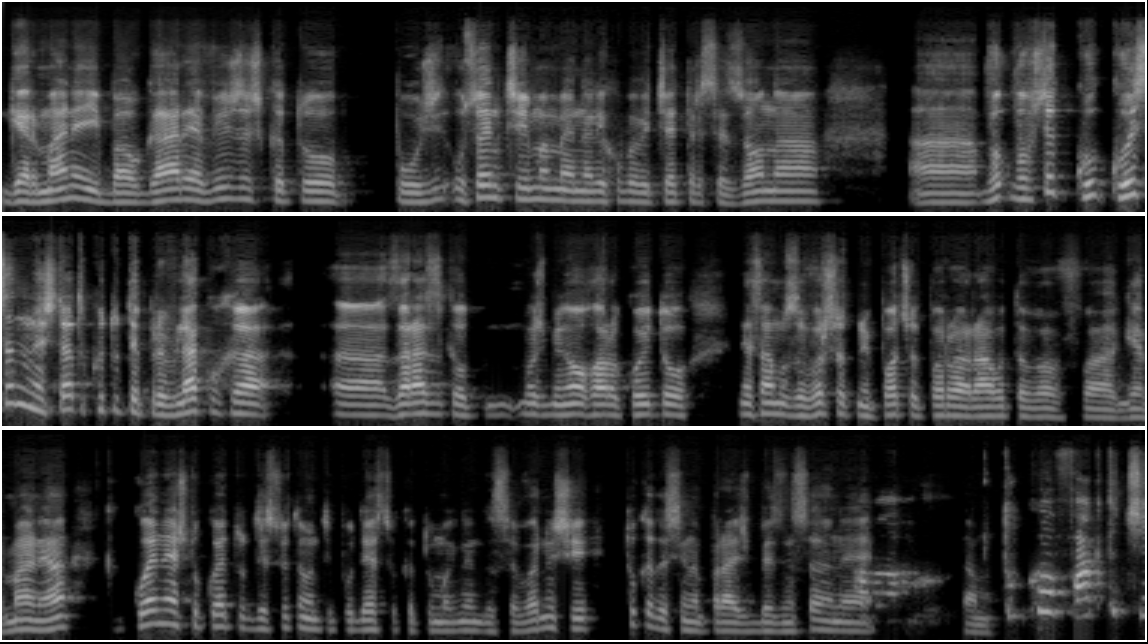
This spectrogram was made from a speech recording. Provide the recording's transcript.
Германия и България виждаш като положи... Освен, че имаме нали, хубави 4 сезона, а, въобще, ко, кои са нещата, които те привлякоха, а, за разлика от, може би, много хора, които не само завършват, но и почват първа работа в а, Германия? Кое е нещо, което действително ти подейства като магнит да се върнеш и тук да си направиш бизнеса, а не там? Тук факта, че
